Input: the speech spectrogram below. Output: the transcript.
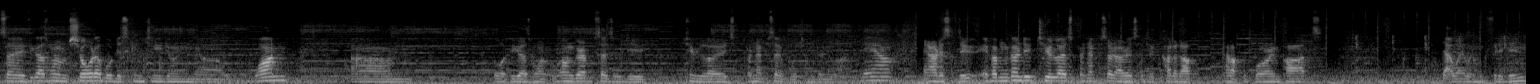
So if you guys want them shorter, we'll just continue doing uh, one. Um, or if you guys want longer episodes, we'll do two loads per episode, which I'm doing right now. And I'll just have to, if I'm going to do two loads per episode, I'll just have to cut it up, cut up the boring parts. That way we can fit it in.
